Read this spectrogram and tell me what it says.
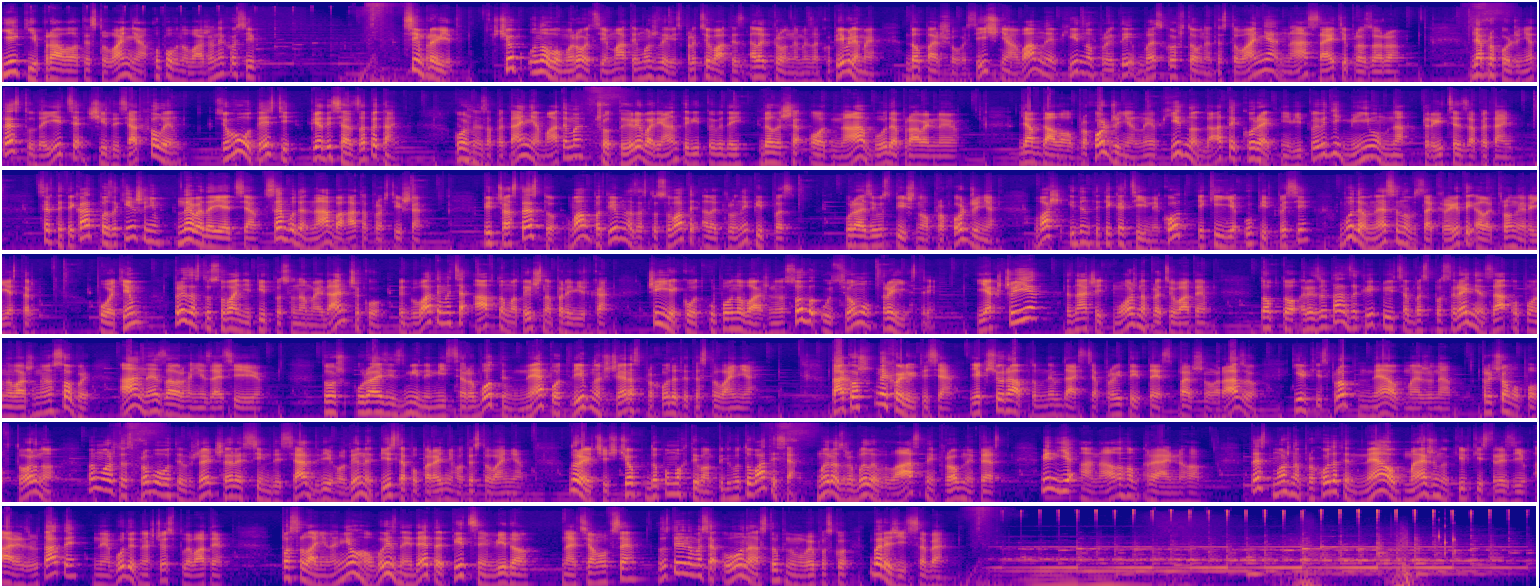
Які правила тестування уповноважених осіб? Всім привіт! Щоб у новому році мати можливість працювати з електронними закупівлями, до 1 січня вам необхідно пройти безкоштовне тестування на сайті Prozoro. Для проходження тесту дається 60 хвилин. Всього у тесті 50 запитань. Кожне запитання матиме 4 варіанти відповідей, де лише одна буде правильною. Для вдалого проходження необхідно дати коректні відповіді мінімум на 30 запитань. Сертифікат по закінченню не видається, все буде набагато простіше. Під час тесту вам потрібно застосувати електронний підпис. У разі успішного проходження ваш ідентифікаційний код, який є у підписі, буде внесено в закритий електронний реєстр. Потім, при застосуванні підпису на майданчику, відбуватиметься автоматична перевірка, чи є код уповноваженої особи у цьому реєстрі. Якщо є, значить можна працювати. Тобто результат закріплюється безпосередньо за уповноваженою особою, а не за організацією. Тож у разі зміни місця роботи не потрібно ще раз проходити тестування. Також не хвилюйтеся, якщо раптом не вдасться пройти тест першого разу, кількість спроб не обмежена. Причому повторно ви можете спробувати вже через 72 години після попереднього тестування. До речі, щоб допомогти вам підготуватися, ми розробили власний пробний тест. Він є аналогом реального. Тест можна проходити необмежену кількість разів, а результати не будуть на щось впливати. Посилання на нього ви знайдете під цим відео. На цьому все. Зустрінемося у наступному випуску. Бережіть себе!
